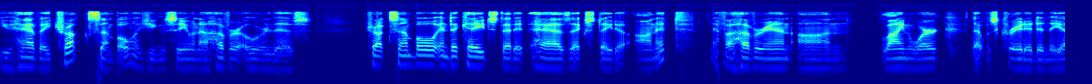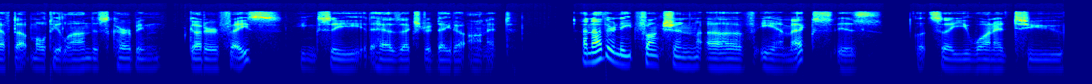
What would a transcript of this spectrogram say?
you have a truck symbol, as you can see when I hover over this. Truck symbol indicates that it has X data on it. If I hover in on line work that was created in the FDOT multi-line, this curbing gutter face, you can see it has extra data on it. Another neat function of EMX is, let's say you wanted to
